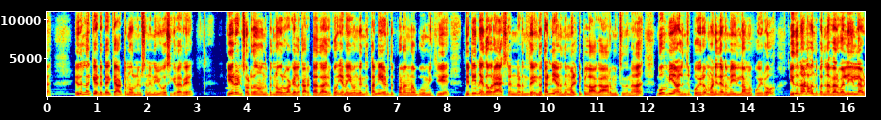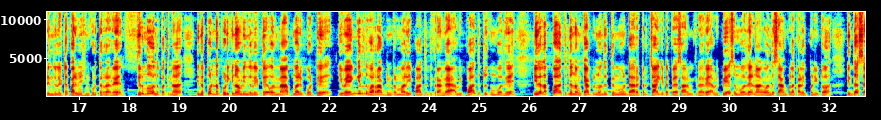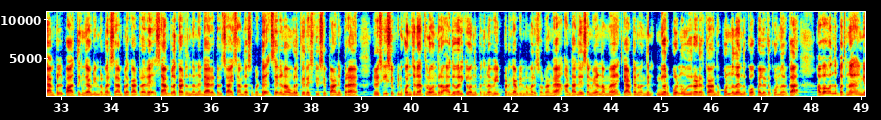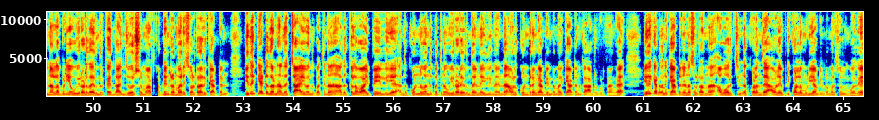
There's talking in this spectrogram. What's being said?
இதெல்லாம் கேட்டுட்டு கேப்டன் ஒரு நிமிஷம் நின்று யோசிக்கிறாரு. ஹீரோயின் சொல்கிறது வந்து பார்த்தீங்கன்னா ஒரு வகையில் கரெக்டாக தான் இருக்கும். ஏன்னா இவங்க இந்த தண்ணியை எடுத்துகிட்டு போனாங்கன்னா பூமிக்கு திடீர்னு ஏதோ ஒரு ஆக்சிடென்ட் நடந்து இந்த தண்ணியானது மல்டிபிள் ஆக ஆரம்பிச்சதுன்னா பூமியே அழிஞ்சு போயிடும் மனிதனமே இல்லாமல் போயிடும் இதனால வந்து பார்த்தீங்கன்னா வேறு வழி இல்லை அப்படின்னு சொல்லிட்டு பர்மிஷன் கொடுத்துட்றாரு. திரும்ப வந்து பார்த்தீங்கன்னா இந்த பொண்ணை பிடிக்கணும் அப்படின்னு சொல்லிட்டு ஒரு மேப் மாதிரி போட்டு இவன் எங்கேருந்து வர்றா அப்படின்ற மாதிரி பார்த்துட்டு இருக்கிறாங்க. அப்படி பார்த்துட்டு இருக்கும்போது இதெல்லாம் பார்த்துட்டு நம்ம கேப்டன் வந்து திரும்பவும் டேரக்டர் சாய் கிட்ட பேச ஆரம்பிக்கிறாரு. அப்படி பேசும்போது நாங்கள் வந்து சாம்பிளை கலெக்ட் பண்ணிட்டோம். இதுதான் சாம்பிள் பார்த்துங்க அப்படின்ற மாதிரி சாம்பிளை காட்டுறாரு. சாம்பிளை காட்டுறதுன்னு டேரக்டர் சாய் சந்தோஷப்பட்டு சரி நான் உங்களுக்கு ரெஸ்கியூ ஷிப் அனுப்புகிறேன் ரெஸ்கியூ ஷிப் இன்னும் கொஞ்ச நேரத்தில் வந்துடும் அது வரைக்கும் வந்து பார்த்தீங்கன்னா வெயிட் பண்ணுங்க அப்படின்ற மாதிரி சொல்கிறாங்க அண்ட் அதே சமயம் நம்ம கேப்டன் வந்து இங்கே ஒரு பொண்ணு உயிரோட இருக்கா? அந்த பொண்ணு தான் இந்த கோ பைலட்டை கொண்டு இருக்கா? அவள் வந்து பார்த்தீங்கன்னா இங்கே நல்லபடியாக உயிரோட தான் இருந்திருக்கா? இந்த அஞ்சு வருஷமா? அப்படின்ற மாதிரி சொல்கிறாரு கேப்டன் இதை கேட்டதோடனே அந்த சாய் வந்து பார்த்தீங்கன்னா அதுக்கெல்லாம் வாய்ப்பே இல்லையே. அந்த பொண்ணு வந்து பார்த்தீங்கன்னா உயிரோட இருந்தால் என்ன இல்லைன்னா என்ன? அவளை கொண்டுருங்க அப்படின்ற மாதிரி கேப்டனுக்கு ஆர்டர் கொடுக்குறாங்க. இதை கேட்டதோடனே கேப்டன் என்ன சொல்கிறாருன்னா அவள் ஒரு சின்ன குழந்தை அவளை எப்படி கொல்ல முடியும் அப்படின்ற மாதிரி சொல்லும்போது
